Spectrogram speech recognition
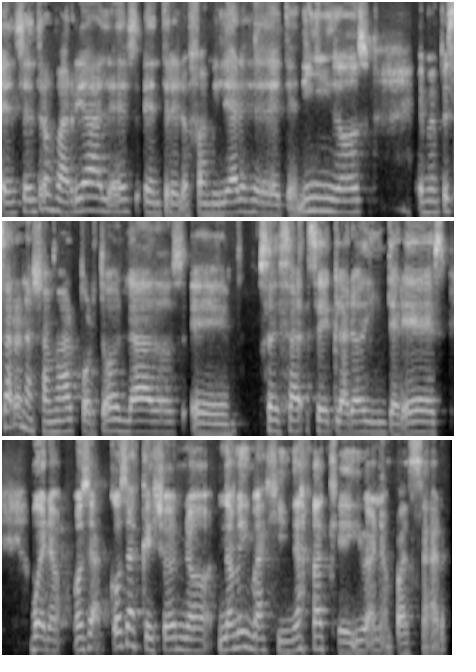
en centros barriales, entre los familiares de detenidos. Eh, me empezaron a llamar por todos lados. Eh, se, declaró de interés. Bueno, o sea, cosas que yo no, no me imaginaba que iban a pasar,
